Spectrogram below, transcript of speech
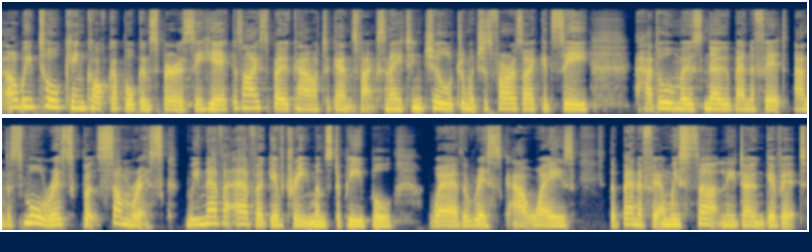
are we talking cock up or conspiracy here? Because I spoke out against vaccinating children, which, as far as I could see, had almost no benefit and a small risk, but some risk. We never ever give treatments to people where the risk outweighs the benefit. And we certainly don't give it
